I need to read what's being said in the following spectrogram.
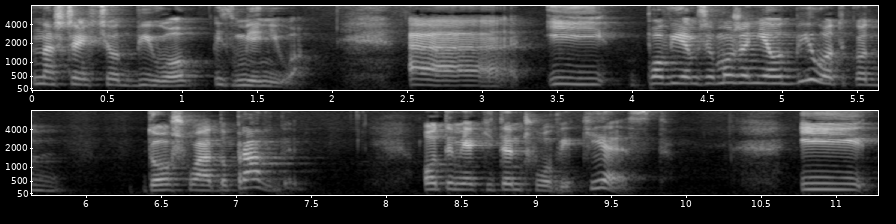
Na szczęście odbiło i zmieniła. E, I powiem, że może nie odbiło, tylko doszła do prawdy o tym, jaki ten człowiek jest. I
